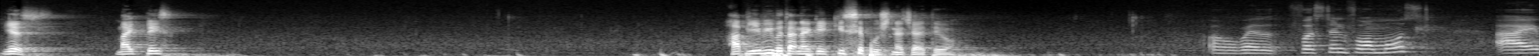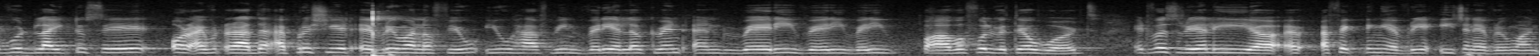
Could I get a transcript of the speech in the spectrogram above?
yes, Mike, please. आप ये भी बताना कि किससे पूछना चाहते हो Oh, well, first and foremost, I would like to say, or I would rather appreciate every one of you. You have been very eloquent and very, very, very powerful with your words. It was really uh, affecting every, each and every one.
